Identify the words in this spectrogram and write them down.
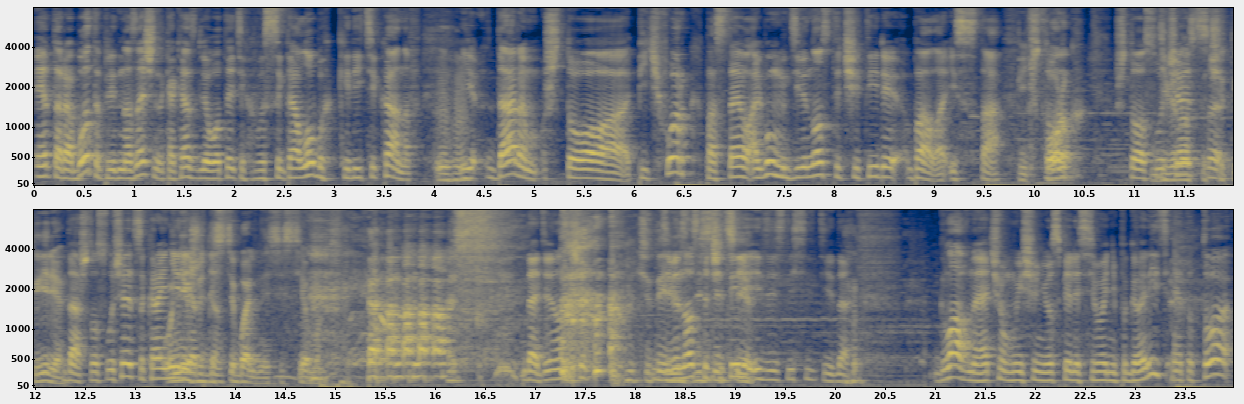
эта работа предназначена как раз для вот этих высоколобых критиканов. Мгм. И даром, что Pitchfork поставил альбому 94 балла из 100. Pitchfork Что, что случается... 94. Да, что случается У крайне них же редко. десятибальная система. Да, 94, 4 94 из 10, да. Главное, о чем мы еще не успели сегодня поговорить, это то,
